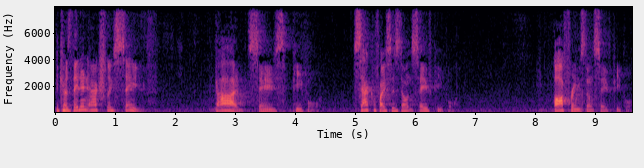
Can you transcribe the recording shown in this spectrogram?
because they didn't actually save. God saves people. Sacrifices don't save people. Offerings don't save people.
